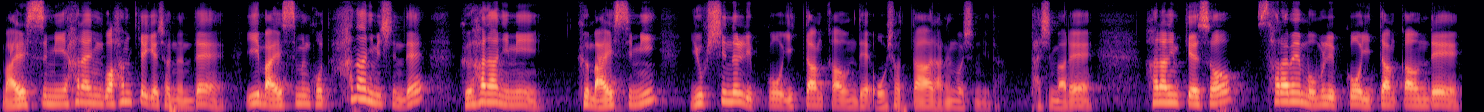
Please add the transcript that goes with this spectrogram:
말씀이 하나님과 함께 계셨는데 이 말씀은 곧 하나님이신데 그 하나님이 그 말씀이 육신을 입고 이 땅 가운데 오셨다라는 것입니다. 다시 말해 하나님께서 사람의 몸을 입고 이 땅 가운데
